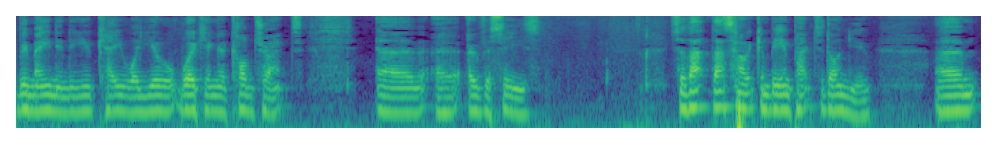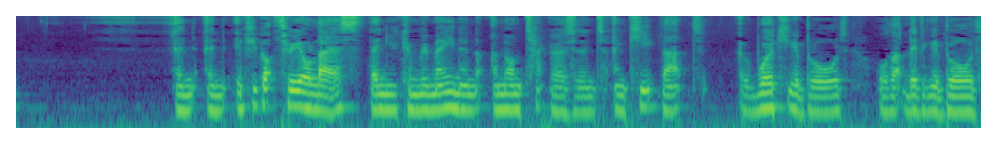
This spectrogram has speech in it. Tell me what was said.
remain in the UK while you're working a contract overseas. So that that's how it can be impacted on you. Um, and, and if you've got three or less, then you can remain an, a non-tax resident and keep that uh, working abroad or that living abroad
